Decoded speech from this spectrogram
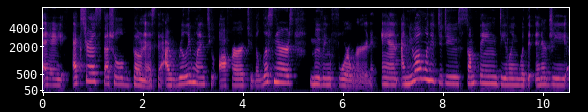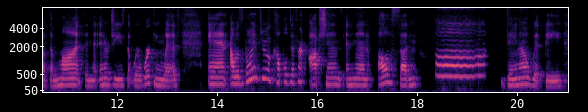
a extra special bonus that I really wanted to offer to the listeners moving forward. And I knew I wanted to do something dealing with the energy of the month and the energies that we're working with. And I was going through a couple different options and then all of a sudden, ah, Dana Whitby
